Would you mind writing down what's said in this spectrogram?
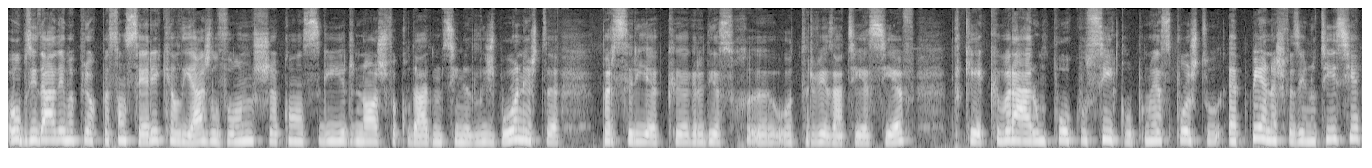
a obesidade é uma preocupação séria que, aliás, levou-nos a conseguir, nós, Faculdade de Medicina de Lisboa, nesta parceria que agradeço uh, outra vez à TSF, porque é quebrar um pouco o ciclo, porque não é suposto apenas fazer notícia,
